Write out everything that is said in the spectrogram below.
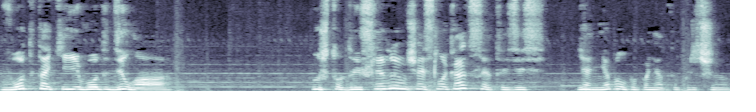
Вот такие вот дела. Ну что, доисследуем часть локации. Это здесь я не был по понятным причинам.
